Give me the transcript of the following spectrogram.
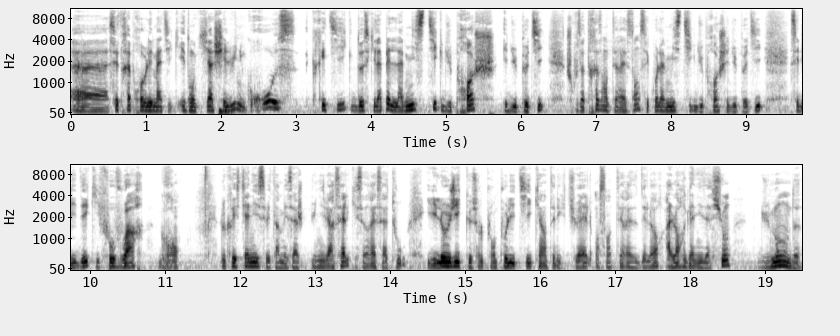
euh, c'est très problématique. Et donc il y a chez lui une grosse critique de ce qu'il appelle la mystique du proche et du petit. Je trouve ça très intéressant. C'est quoi la mystique du proche et du petit? C'est l'idée qu'il faut voir grand. Le christianisme est un message universel qui s'adresse à tout. Il est logique que sur le plan politique et intellectuel, on s'intéresse dès lors à l'organisation du monde.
